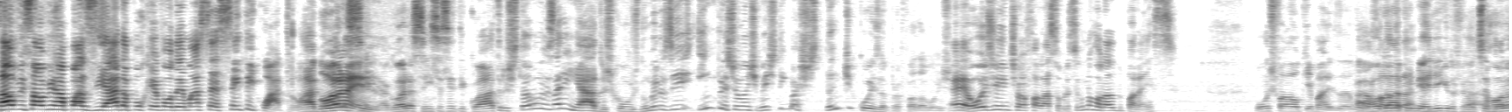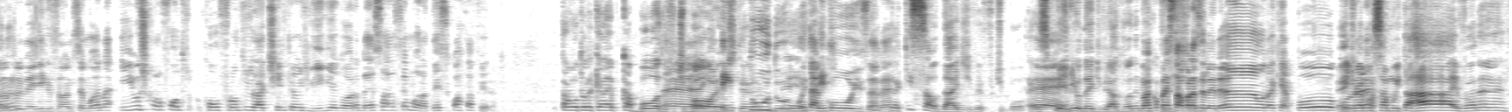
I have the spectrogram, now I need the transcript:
Salve, salve, rapaziada, porque Valdemar 64. Agora, é. sim, agora sim, 64. Estamos alinhados com os números e, impressionantemente, tem bastante coisa pra falar hoje. É, né? hoje a gente vai falar sobre a segunda rodada do Paraense. Vamos falar o que mais? Vamos A rodada da Premier League do final de a rodada da semana. Premier League do final de semana e os confrontos, confrontos da Champions League agora dessa semana, terça e quarta-feira. Tá voltando aquela época boa do É, futebol. né? tem gente tudo, é, muita gente- coisa, né? Que saudade de ver futebol, cara. É. Esse período aí de virado do ano é Vai começar o triste, né? Brasileirão daqui a pouco. A gente né? vai passar muita raiva, né?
